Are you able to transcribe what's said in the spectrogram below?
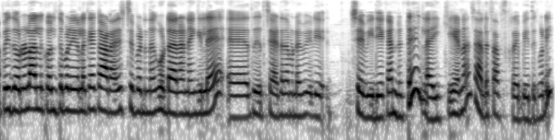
അപ്പോൾ ഇതുപോലുള്ള അൽക്കൊലത്തെ പണികളൊക്കെ കാണാൻ ഇഷ്ടപ്പെടുന്ന കൂട്ടുകാരാണെങ്കിൽ തീർച്ചയായിട്ടും നമ്മുടെ വീഡിയോ വീഡിയോ കണ്ടിട്ട് ലൈക്ക് ചെയ്യണം. ചാനൽ സബ്സ്ക്രൈബ് ചെയ്തും കൂടി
